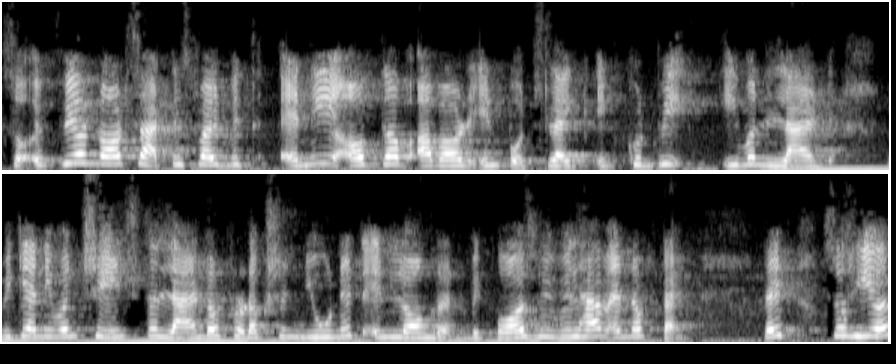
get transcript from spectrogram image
So if we are not satisfied with any of the our inputs, like it could be even land, we can even change the land or production unit in long run because we will have enough time. Right? So here,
